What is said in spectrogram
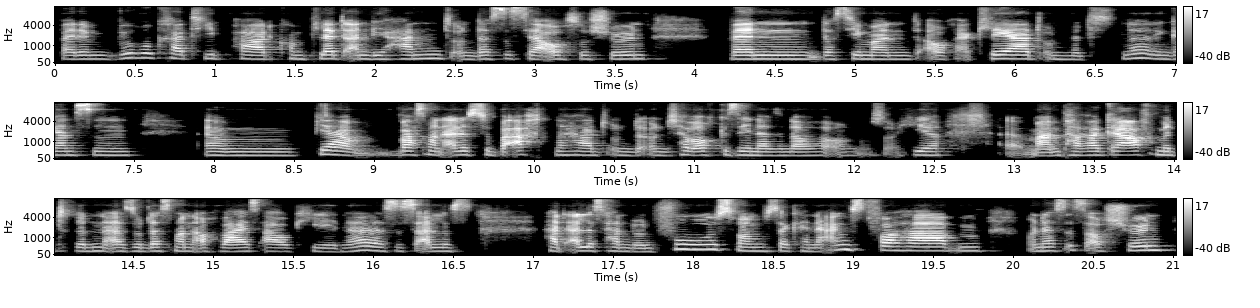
bei dem Bürokratie-Part komplett an die Hand und das ist ja auch so schön, wenn das jemand auch erklärt und mit ne, den ganzen ähm, ja, was man alles zu beachten hat. Und, und ich habe auch gesehen, da sind auch, so hier äh, mal ein Paragraph mit drin, also dass man auch weiß, ah, okay, ne, das ist alles, hat alles Hand und Fuß, man muss da keine Angst vor haben. Und das ist auch schön,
